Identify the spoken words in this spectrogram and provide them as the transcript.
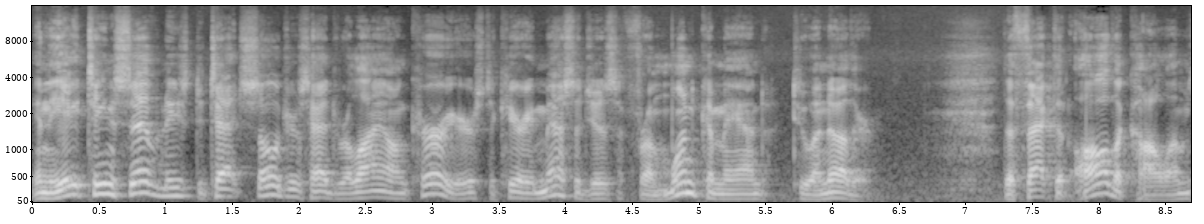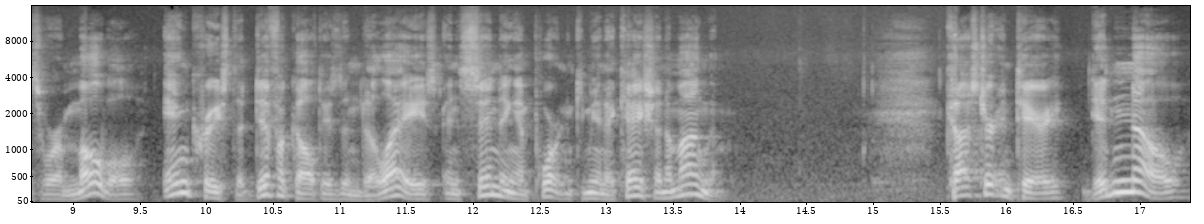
In the 1870s, detached soldiers had to rely on couriers to carry messages from one command to another. The fact that all the columns were mobile increased the difficulties and delays in sending important communication among them. Custer and Terry didn't know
